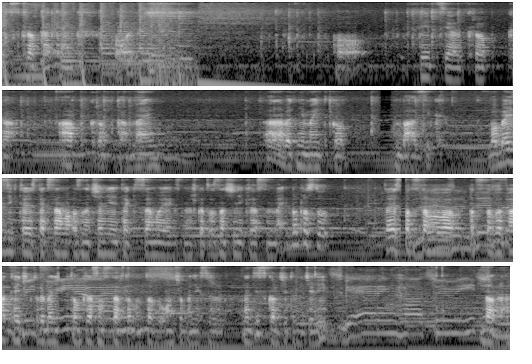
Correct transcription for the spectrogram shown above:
x.kęg official.app.main a nawet nie main, tylko basic bo basic to jest tak samo oznaczenie, tak samo jak na przykład oznaczenie klasy main po prostu to jest podstawowa, podstawowy package, który będzie tą klasą startową to wyłączę, bo nie chcę, żeby na Discordzie to widzieli Dobra,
